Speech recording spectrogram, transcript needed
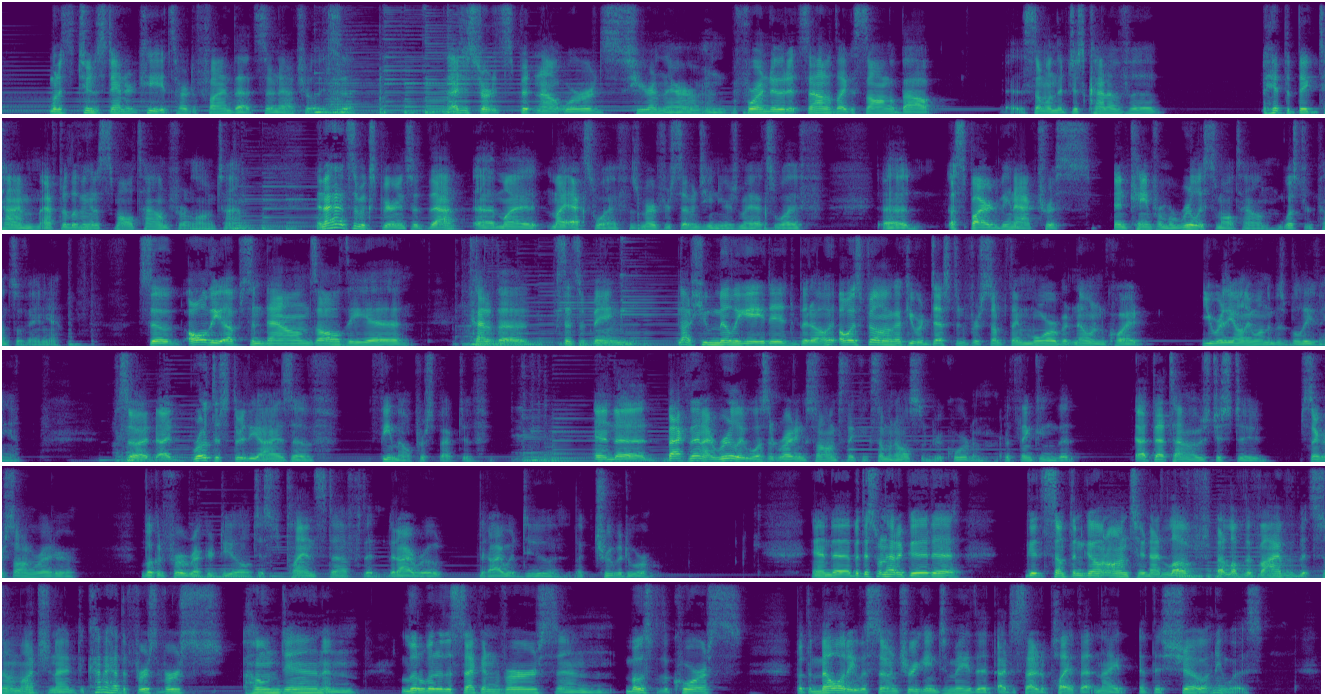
when it's tuned to standard key. It's hard to find that so naturally. So I just started spitting out words here and there, and before I knew it, it sounded like a song about uh, someone that just kind of uh, hit the big time after living in a small town for a long time. And I had some experience with that. Uh, my my ex wife was married for 17 years. My ex wife uh, aspired to be an actress and came from a really small town, Western Pennsylvania. So all the ups and downs, all the uh, kind of the sense of being not humiliated, but always feeling like you were destined for something more, but no one quite. You were the only one that was believing it. So I, I wrote this through the eyes of female perspective. And uh, back then, I really wasn't writing songs thinking someone else would record them, or thinking that at that time I was just a singer songwriter looking for a record deal, just playing stuff that, that I wrote that I would do, like Troubadour. And uh, but this one had a good uh, good something going on to it, and I loved I loved the vibe of it so much, and I kind of had the first verse honed in, and a little bit of the second verse, and most of the chorus. But the melody was so intriguing to me that I decided to play it that night at this show, anyways.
